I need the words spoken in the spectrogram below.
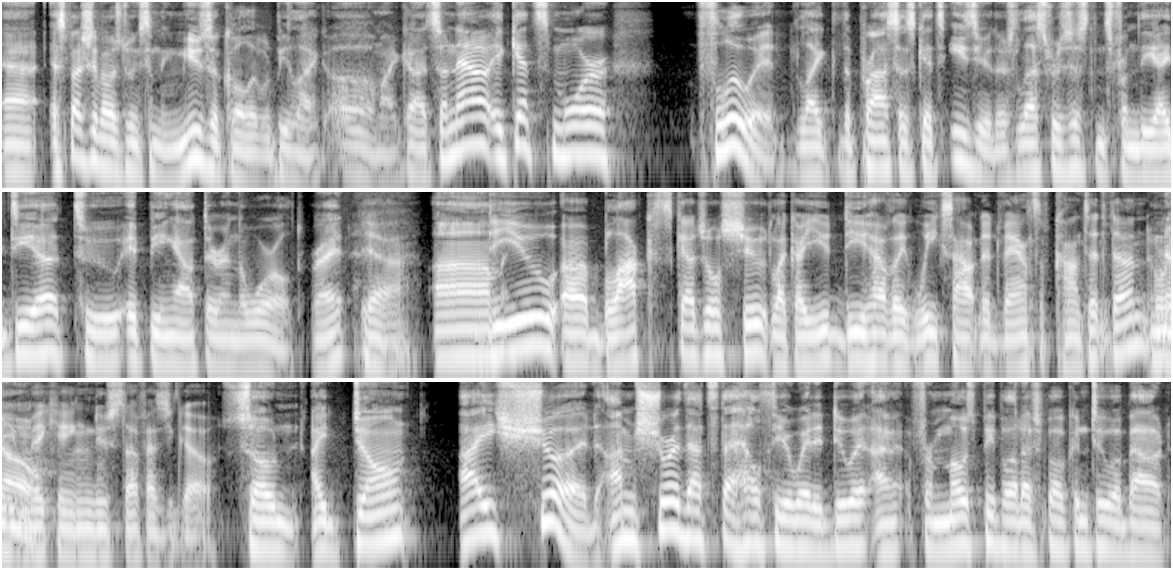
Uh, especially if I was doing something musical, it would be like, oh my god. So now it gets more fluid. Like the process gets easier. There's less resistance from the idea to it being out there in the world, right? Yeah. Um, do you uh, block schedule shoot? Like, are you? Do you have like weeks out in advance of content done, or are you making new stuff as you go? So I don't. I should. I'm sure that's the healthier way to do it. I, for most people that I've spoken to about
